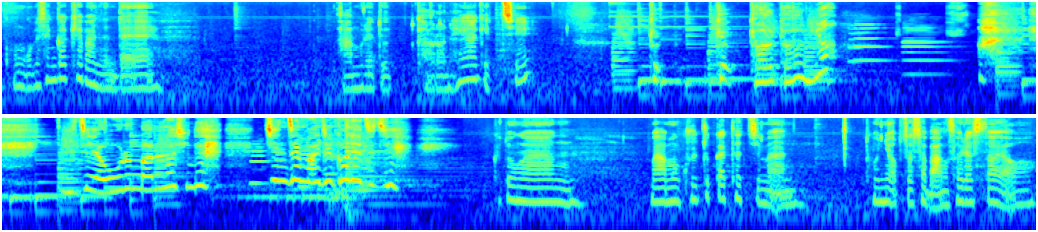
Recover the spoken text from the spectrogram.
곰곰이 생각해봤는데 아무래도 결혼해야겠지? 겨, 겨, 결, 결혼이요? 아, 이제야 옳은 말을 하시네. 진작 말 좀 꺼내주지. 그동안 마음은 굴뚝 같았지만 돈이 없어서 망설였어요.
